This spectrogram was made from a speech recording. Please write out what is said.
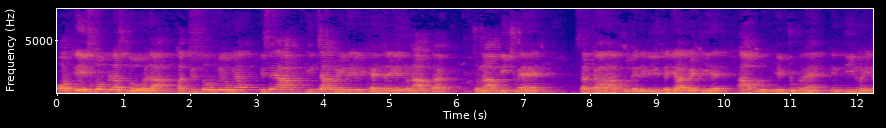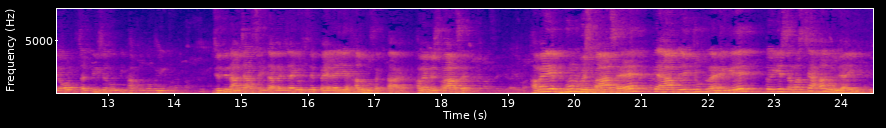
और तेईस सौ प्लस दो हज़ार, पच्चीस सौ रुपये हो गया। इसे आप तीन चार महीने भी खेच देंगे चुनाव तक। चुनाव बीच में है सरकार आपको देने के लिए तैयार बैठी है। आप लोग एकजुट रहे। इन तीन महीने और चटनी से रोटी खा दो महीने जिस दिन आचार संहिता लग जाएगी, उससे पहले ये हल हो सकता है। हमें विश्वास है। हमें ये पूर्ण विश्वास है कि आप एकजुट रहेंगे तो ये समस्या हल हो जाएगी।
